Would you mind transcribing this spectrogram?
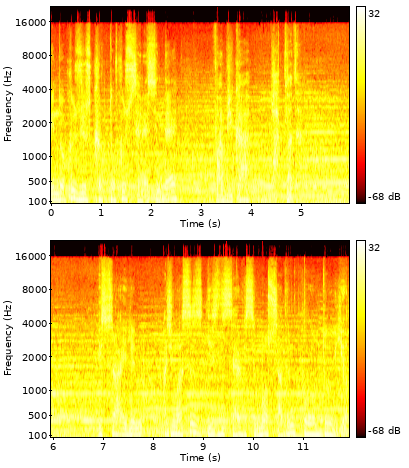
1949 senesinde fabrika patladı. İsrail'in acımasız gizli servisi Mossad'ın kurulduğu yıl.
